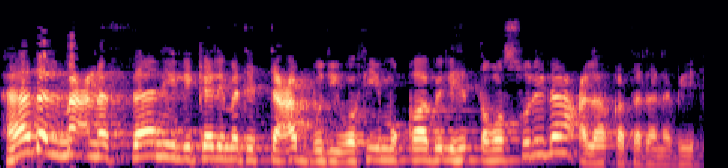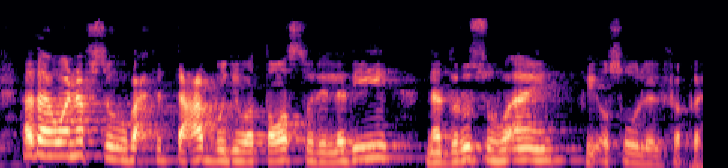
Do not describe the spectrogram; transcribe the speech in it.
هذا المعنى الثاني لكلمة التعبد وفي مقابله التوصل لا علاقة لنا به. هذا هو نفسه بحث التعبد والتوصل الذي ندرسه أين في أصول الفقه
